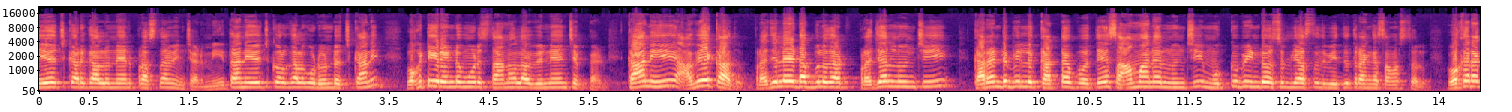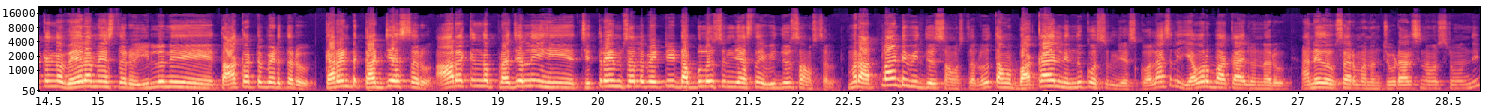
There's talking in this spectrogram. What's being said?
నియోజకవర్గాలు ఉన్నాయని ప్రస్తావించాడు. మిగతా నియోజకవర్గాలు కూడా ఉండొచ్చు కానీ ఒకటి రెండు మూడు స్థానాలు అవి ఉన్నాయని చెప్పాడు. కానీ అవే కాదు ప్రజలే డబ్బులు ప్రజల నుంచి కరెంటు బిల్లు కట్టకపోతే సామాన్యుల నుంచి ముక్కు బిండి వసూలు చేస్తుంది విద్యుత్ రంగ సంస్థలు. ఒక రకంగా వేలమేస్తారు ఇల్లుని తాకట్టు పెడతారు కరెంటు కట్ చేస్తారు. ఆ రకంగా ప్రజల్ని చిత్రహింసలు పెట్టి డబ్బులు వసూలు చేస్తాయి విద్యుత్ సంస్థలు. మరి అట్లాంటి విద్యుత్ సంస్థలు తమ బకాయిలను ఎందుకు వసూలు చేసుకోవాలి? అసలు ఎవరు బకాయిలు ఉన్నారు అనేది ఒకసారి మనం చూడాల్సిన అవసరం ఉంది.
